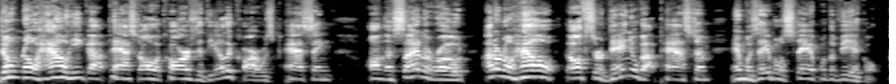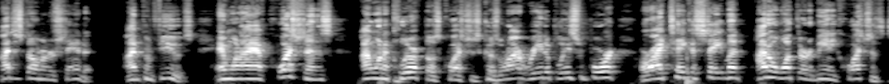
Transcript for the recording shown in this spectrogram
Don't know how he got past all the cars that the other car was passing on the side of the road. I don't know how Officer Daniel got past him and was able to stay up with the vehicle. I just don't understand it. I'm confused. And when I have questions, I want to clear up those questions because when I read a police report or I take a statement, I don't want there to be any questions.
